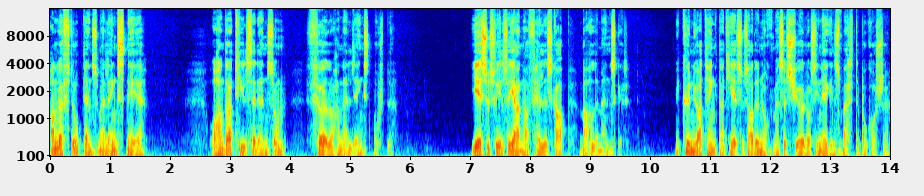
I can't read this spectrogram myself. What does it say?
Han løfter opp den som er lengst nede, og han drar til seg den som føler han er lengst borte. Jesus vil så gjerne ha fellesskap med alle mennesker. Vi kunne jo ha tenkt at Jesus hadde nok med seg sjøl og sin egen smerte på korset.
